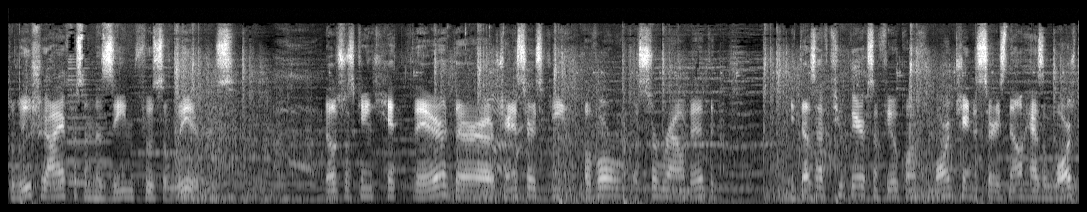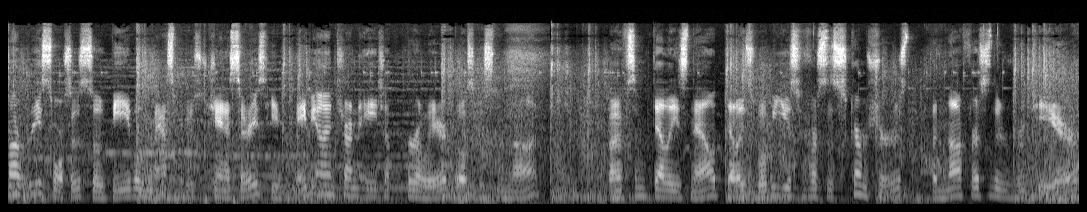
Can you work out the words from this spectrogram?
Blue should eye for some Nizam Fusiliers. Villagers getting hit there. Their uh, Janissaries getting over surrounded. The He does have two barracks on field going for more Janissaries now, has a large amount of resources, so be able to mass produce Janissaries. He maybe I'm trying to age up earlier, but is not. Going for some delis now. Delis will be useful versus skirmishers, but not versus the routier.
